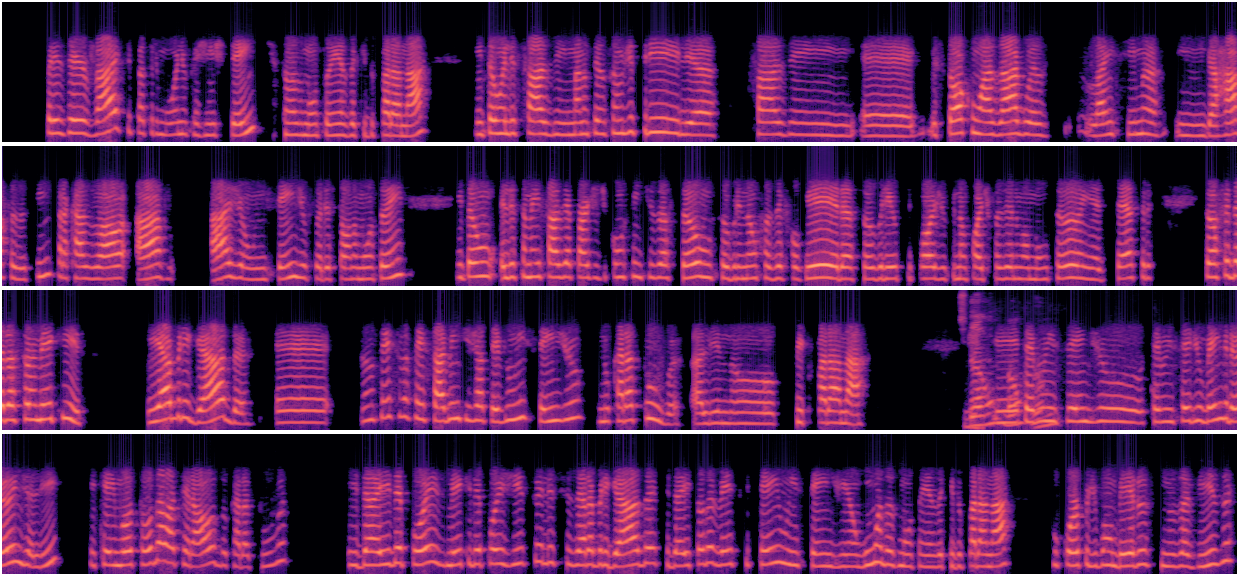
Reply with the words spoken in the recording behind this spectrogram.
preservar esse patrimônio que a gente tem, que são as montanhas aqui do Paraná. Então, eles fazem manutenção de trilha, fazem, é, estocam as águas lá em cima em garrafas assim, para caso haja um incêndio florestal na montanha. Então, eles também fazem a parte de conscientização sobre não fazer fogueira, sobre o que pode e o que não pode fazer numa montanha, etc. Então, a federação é meio que isso. E a brigada, é... não sei se vocês sabem que já teve um incêndio no Caratuva, ali no Pico Paraná. Não, e não, teve não. um incêndio, teve um incêndio bem grande ali e queimou toda a lateral do Caratuva. E daí depois, meio que depois disso, eles fizeram a brigada, que daí toda vez que tem um incêndio em alguma das montanhas aqui do Paraná, o corpo de bombeiros nos avisa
